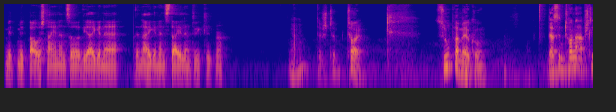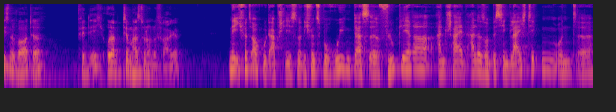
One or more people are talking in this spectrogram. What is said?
mit, mit Bausteinen so die eigene, den eigenen Style entwickelt. Ne? Ja, das stimmt. Toll. Super, Mirko. Das sind tolle abschließende Worte, finde ich. Oder Tim, hast du noch eine Frage? Nee, ich finde es auch gut abschließen und ich finde es beruhigend, dass äh, Fluglehrer anscheinend alle so ein bisschen gleich ticken und äh,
